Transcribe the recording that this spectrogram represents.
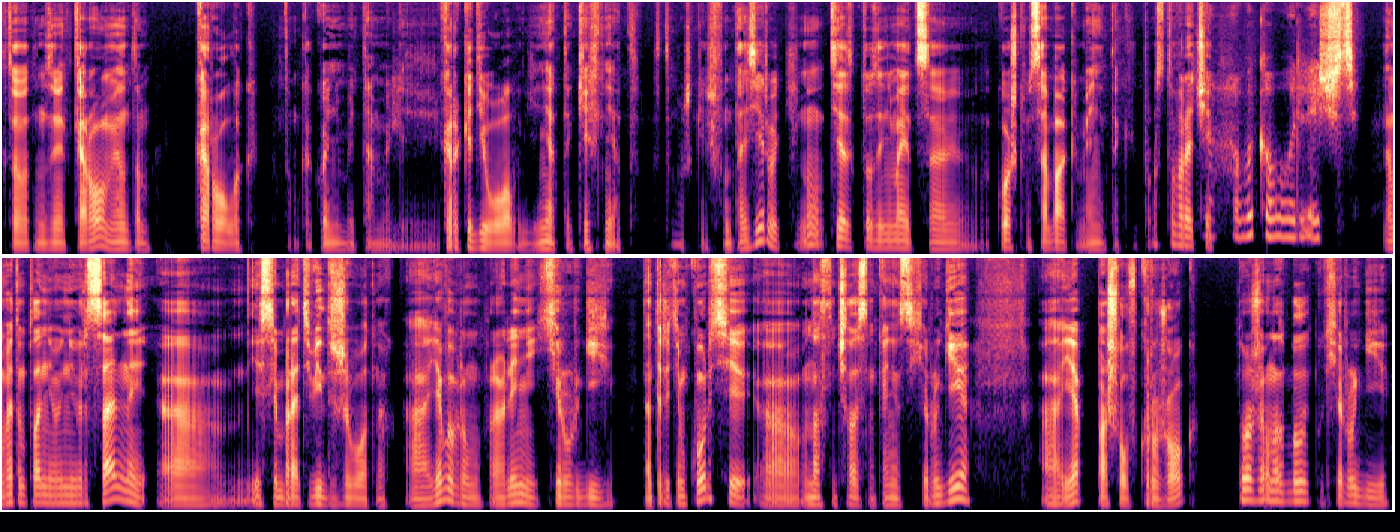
кто вот называет коровами, он там королог там какой-нибудь там, или крокодиологи. Нет, таких нет. Ты можешь, конечно, фантазировать. Ну, те, кто занимается кошками, собаками, они так просто врачи. А вы кого лечите? Но в этом плане универсальный, а, если брать виды животных, а, я выбрал направление хирургии. На третьем курсе у нас началась наконец хирургия. Я пошел в кружок, тоже у нас был по хирургии.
